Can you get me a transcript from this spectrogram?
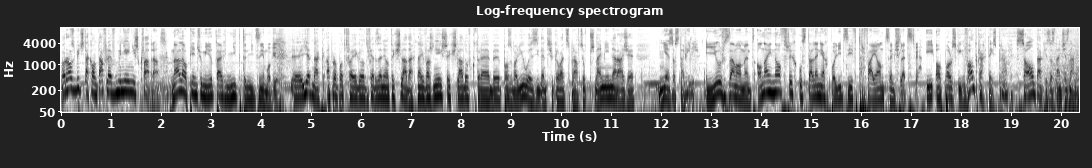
rozbić taką taflę w mniej niż kwadrans. No ale o pięciu minutach nikt nic nie mówił. E, Jednak, a propos Twojego twierdzenia o tych śladach, najważniejszych śladów, które by pozwoliły zidentyfikować sprawców, przynajmniej na razie nie zostawili. I już za moment o najnowszych ustaleniach policji w trwającym śledztwie. I o polskich wątkach tej sprawy. Są takie, zostańcie z nami.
